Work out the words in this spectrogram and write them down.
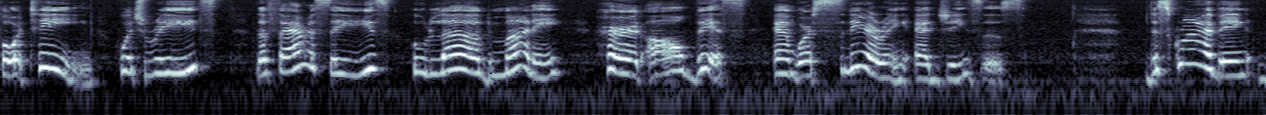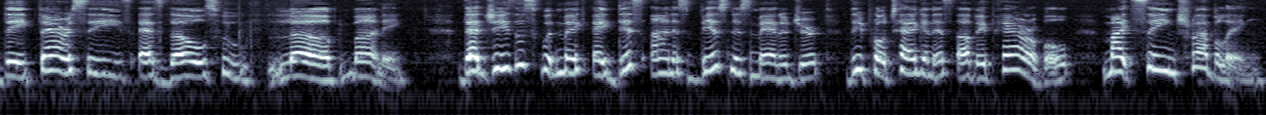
14, which reads The Pharisees who loved money heard all this and were sneering at Jesus. Describing the Pharisees as those who loved money, that Jesus would make a dishonest business manager the protagonist of a parable might seem troubling.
